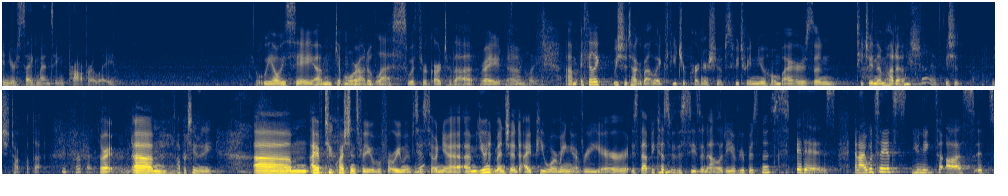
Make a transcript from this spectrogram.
and you're segmenting properly. We always say um, get more out of less with regard to that, right? Um, exactly. Um, I feel like we should talk about like future partnerships between new home buyers and teaching them how to. We should. We should. We should talk about that. Be perfect. All right, um, opportunity. Um, I have two questions for you before we move to Sonia. Um, you had mentioned IP warming every year. Is that because mm-hmm. of the seasonality of your business? It is, and I would say it's unique to us. It's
